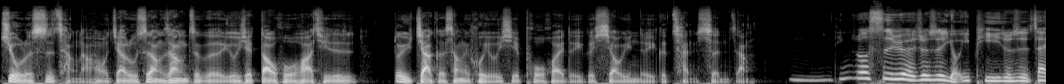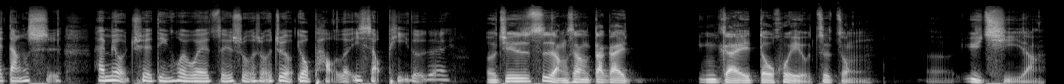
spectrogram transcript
救了市场了哈。假如市场上这个有一些到货的话，其实对于价格上也会有一些破坏的一个效应的一个产生，这样。嗯，听说四月就是有一批，就是在当时还没有确定会不会追溯的时候，就又跑了一小批，对不对？呃，其实市场上大概应该都会有这种呃预期呀。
